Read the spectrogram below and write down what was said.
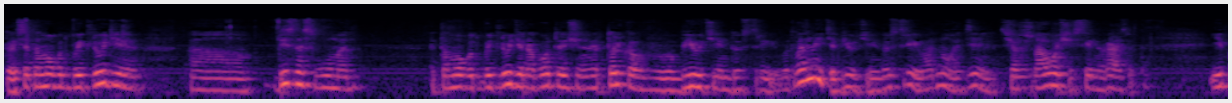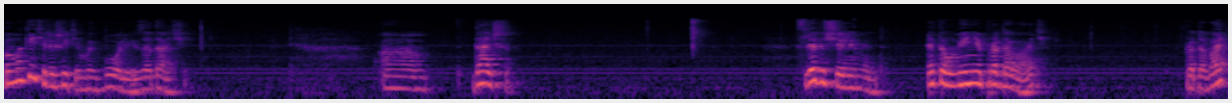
То есть это могут быть люди, э, бизнес-вумен, это могут быть люди, работающие, наверное, только в бьюти-индустрии. Вот возьмите бьюти-индустрию одну отдельно, сейчас она очень сильно развита, и помогите решить им их боли и задачи. А, дальше. Следующий элемент – это умение продавать. Продавать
